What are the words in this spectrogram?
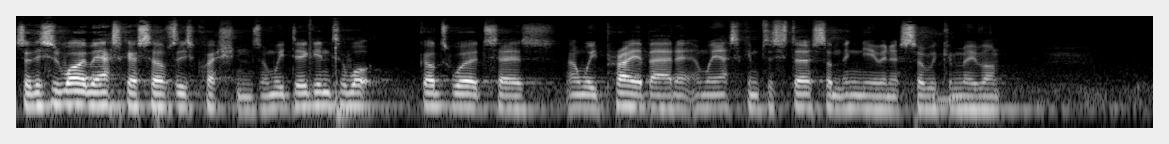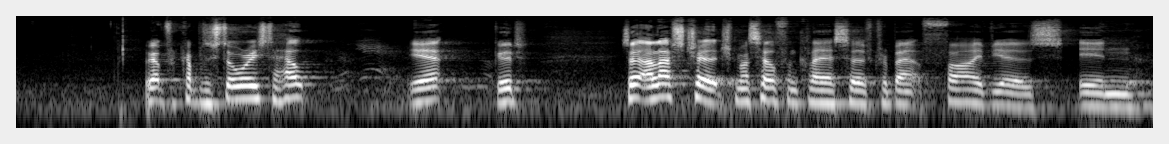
So, this is why we ask ourselves these questions and we dig into what God's word says and we pray about it and we ask Him to stir something new in us so we can move on. We up for a couple of stories to help? Yeah, good. So, our last church, myself and Claire served for about five years in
